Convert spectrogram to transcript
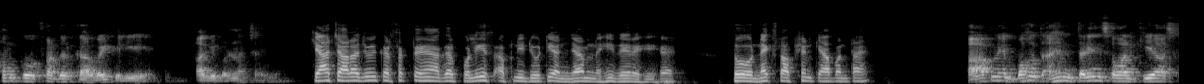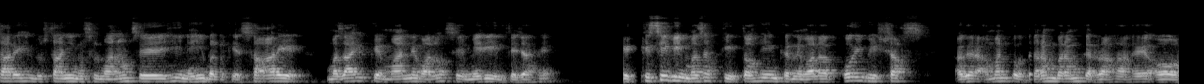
हमको फर्दर कार्रवाई के लिए आगे बढ़ना चाहिए। क्या चाराजोई कर सकते हैं अगर पुलिस अपनी ड्यूटी अंजाम नहीं दे रही है? तो नेक्स्ट ऑप्शन क्या बनता है? आपने बहुत अहम तरीन सवाल किया, सारे हिंदुस्तानी मुसलमानों से ही नहीं बल्कि सारे मजाहिब के मानने वालों से मेरी इल्तजा है कि किसी भी मज़हब की तोहन करने वाला कोई भी शख्स अगर अमन को दरम बरम कर रहा है और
